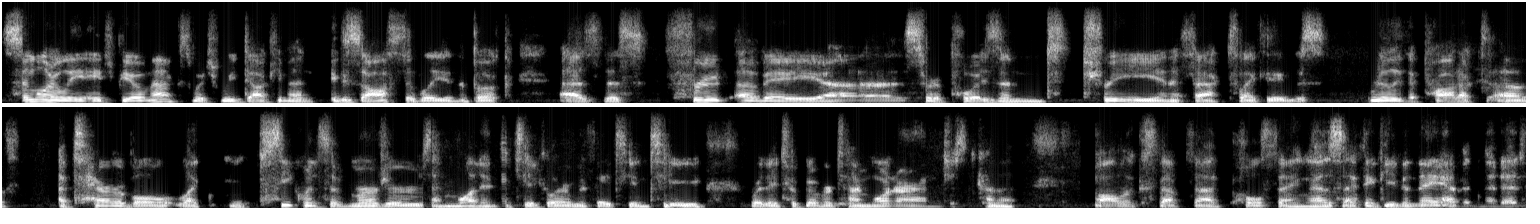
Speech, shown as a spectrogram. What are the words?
Similarly, HBO Max, which we document exhaustively in the book as this fruit of a uh, sort of poisoned tree, in effect. Like it was really the product of a terrible like sequence of mergers and one in particular with AT&T where they took over Time Warner and just kind of all accept that whole thing, as I think even they have admitted.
